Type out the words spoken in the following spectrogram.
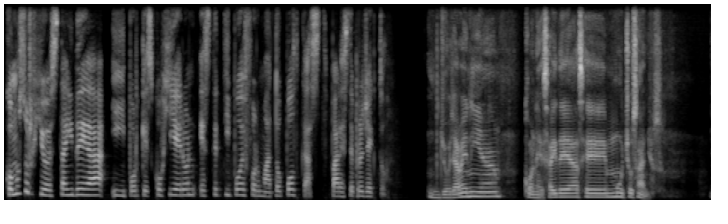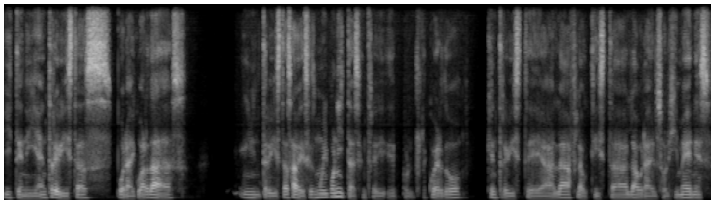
¿Cómo surgió esta idea y por qué escogieron este tipo de formato podcast para este proyecto? Yo ya venía con esa idea hace muchos años y tenía entrevistas por ahí guardadas, entrevistas a veces muy bonitas. Eh, recuerdo que entrevisté a la flautista Laura del Sol Jiménez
